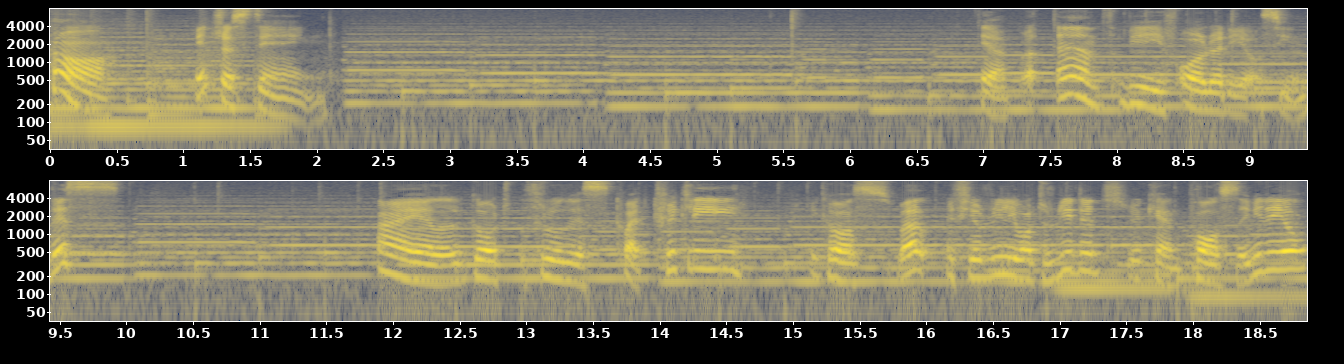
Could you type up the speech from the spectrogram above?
Huh. Interesting. Yeah, and we've already seen this. I'll go through this quite quickly, because, well, if you really want to read it, you can pause the video.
